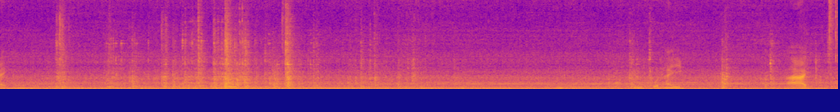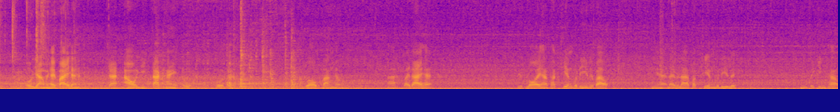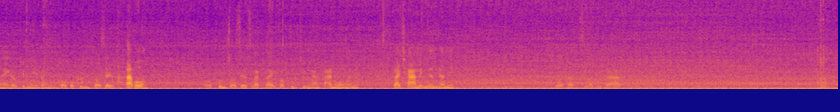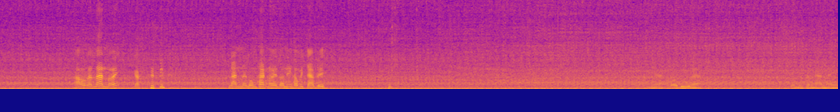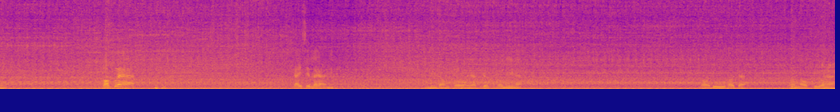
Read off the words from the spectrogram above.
กดให้อีกไปโอ้ยังไม่ให้ไปฮะ จะเอาอีกตักให้โอ้โทษครับกรอบบังครับอะไปได้ฮะเรียบร้อยฮะพักเที่ยงพอดีหรือเปล่านี่ฮะได้เวลาพักเที่ยงพอดีเลยไปกินข้าวไงกับคลิปนี้ต้องขอขอบคุณซอเซลครับผมขอบคุณซอเซสลักได้ขอบคุณทีมงานปานวงครับนี่ราชาเม็ดเงินครับนี่ยอครับสวัสดีครับเอาลั่นๆหน่อยกับ ลั่นในโรงพักหน่อยตอนนี้เขาไม่จับด้วยเนี่ยรอดูนะตอนนี้ทำงานให้ล็อกด้วยฮะใกล้เสร็จแล้วฮะนี่นี่ต้องขออนุญาตจบเท่านี้ฮะรอดูเขาจะตอนออกตัวฮะ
